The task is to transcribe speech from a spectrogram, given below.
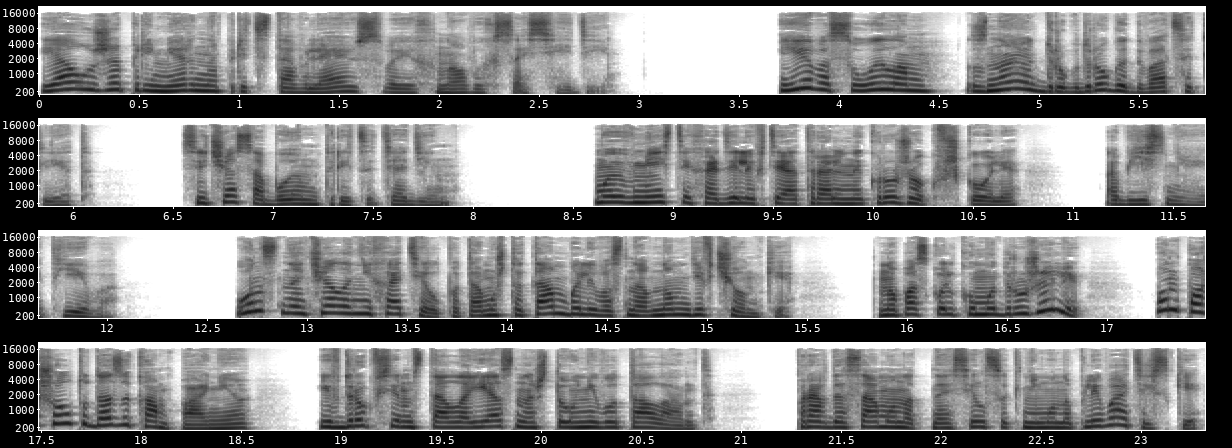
я уже примерно представляю своих новых соседей. Ева с Уиллом знают друг друга 20 лет. Сейчас обоим 31. «Мы вместе ходили в театральный кружок в школе», — объясняет Ева. Он сначала не хотел, потому что там были в основном девчонки. Но поскольку мы дружили, он пошел туда за компанию, и вдруг всем стало ясно, что у него талант. Правда, сам он относился к нему наплевательски,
